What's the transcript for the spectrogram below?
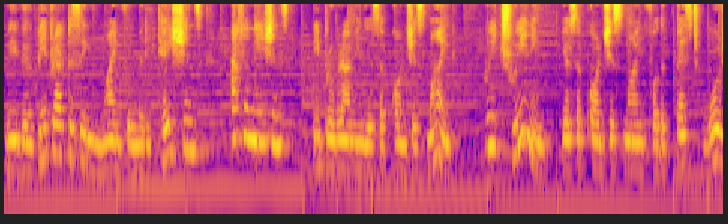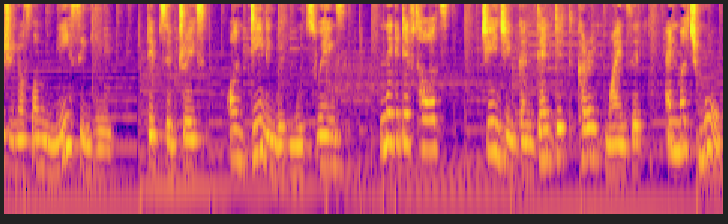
we will be practicing mindful meditations, affirmations, reprogramming your subconscious mind, retraining your subconscious mind for the best version of amazing you, tips and tricks on dealing with mood swings, negative thoughts, changing contented current mindset, and much more.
